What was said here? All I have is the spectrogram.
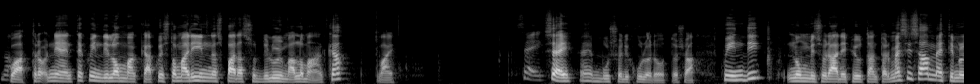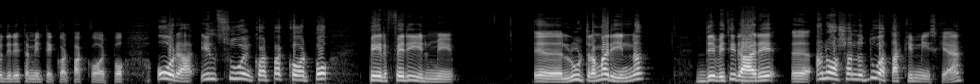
No. 4. Niente, quindi l'ho mancato. Questo Marine spara su di lui, ma lo manca. Vai. 6. 6. Eh, bucio di culo rotto, c'ha. Quindi, non misurare più, tanto ormai si sa, mettimelo direttamente in corpo a corpo. Ora, il suo in corpo a corpo, per ferirmi eh, l'Ultramarine, deve tirare... eh, ah no, hanno due attacchi in mischia, eh.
